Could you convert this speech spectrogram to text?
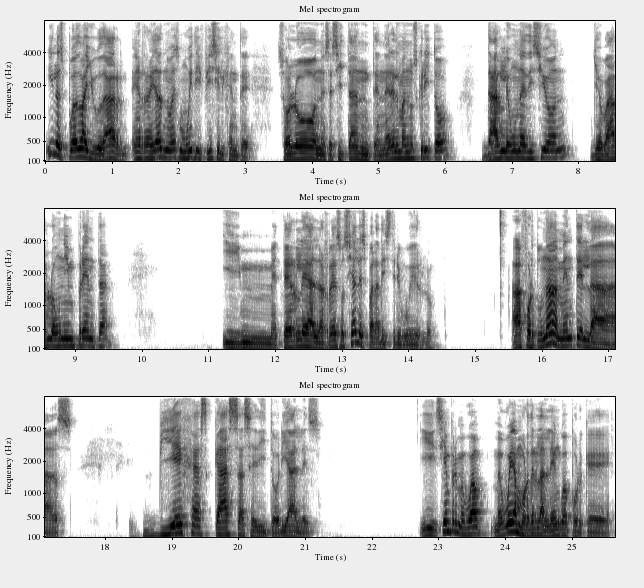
y les puedo ayudar. En realidad no es muy difícil, gente. Solo necesitan tener el manuscrito, darle una edición, llevarlo a una imprenta y meterle a las redes sociales para distribuirlo. Afortunadamente las viejas casas editoriales, y siempre me voy a, me voy a morder la lengua porque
